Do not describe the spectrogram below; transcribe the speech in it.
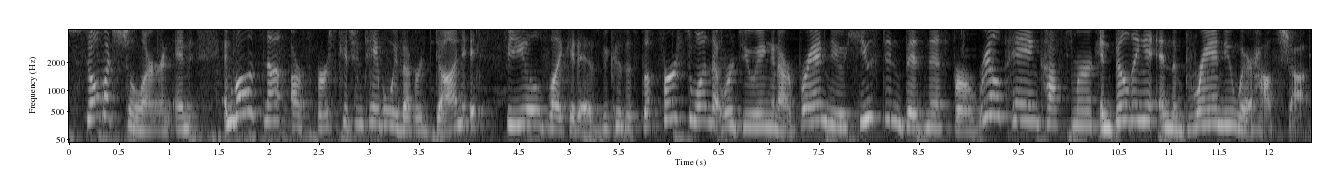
so much to learn and and while it's not our first kitchen table we've ever done, it feels like it is because it's the first one that we're doing in our brand new Houston business for a real paying customer and building it in the brand new warehouse shop.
